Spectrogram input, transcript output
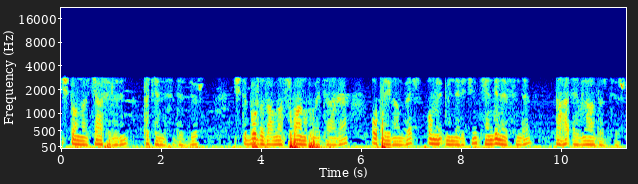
İşte onlar kafirlerin ta kendisidir diyor. İşte burada da Allah subhanahu ve teala o peygamber o müminler için kendi nefsinden daha evladır diyor.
